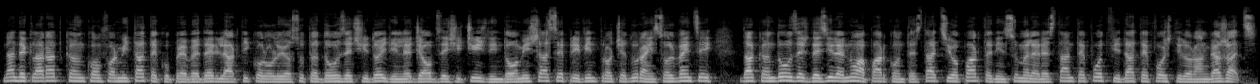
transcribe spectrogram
ne-a declarat că în conformitate cu prevederile articolului 122 din legea 85 din 2006 privind procedura insolvenței, dacă în 20 de zile nu apar contestații, o parte din sumele restante pot fi date foștilor angajați.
